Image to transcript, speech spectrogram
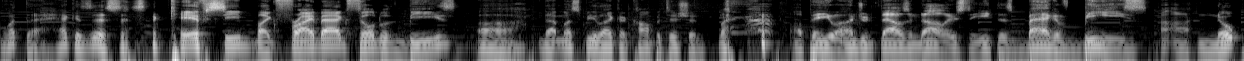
what the heck is this? It's a KFC like fry bag filled with bees. Uh, that must be like a competition. I'll pay you a hundred thousand dollars to eat this bag of bees. Uh-uh. Nope.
